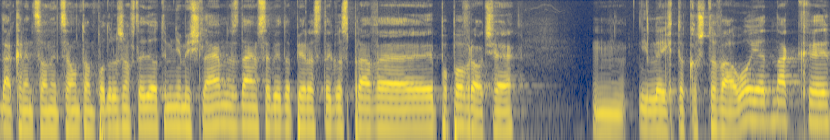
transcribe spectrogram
nakręcony całą tą podróżą, wtedy o tym nie myślałem. Zdałem sobie dopiero z tego sprawę e, po powrocie, mm, ile ich to kosztowało. Jednak e,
